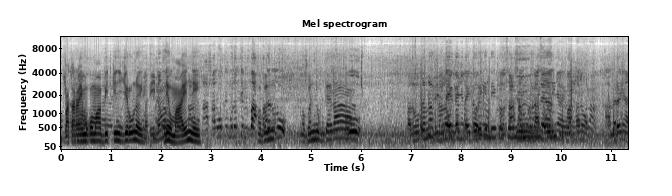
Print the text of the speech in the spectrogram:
Pataray mo kumabit kini Jeroen eh. Ni umain ni. Sasalukin mo ng timba. Maban- Magano. Mabannog dara. Oo. Salutan na. Hindi tayo ganyan idol. Hindi ko sa Sasalukin nasa na uli yan. niya. Ano, camera niya.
